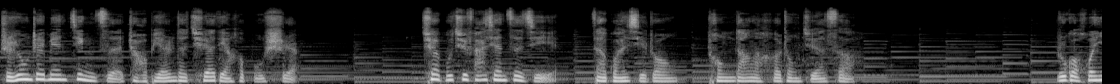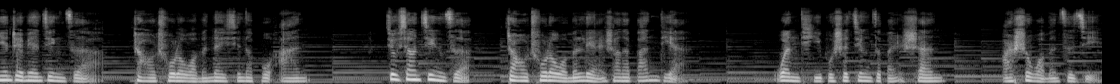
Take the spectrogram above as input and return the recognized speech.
只用这面镜子找别人的缺点和不是，却不去发现自己在关系中充当了何种角色。如果婚姻这面镜子照出了我们内心的不安，就像镜子照出了我们脸上的斑点，问题不是镜子本身，而是我们自己。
